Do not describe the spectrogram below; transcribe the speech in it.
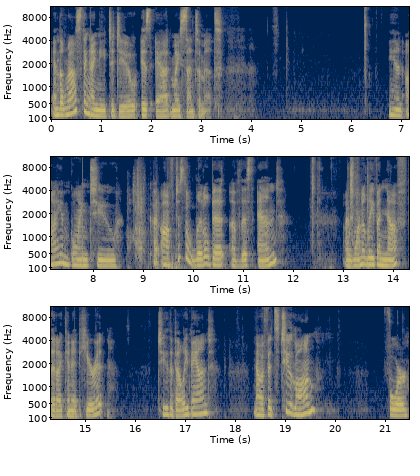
And the last thing I need to do is add my sentiment. And I am going to cut off just a little bit of this end. I want to leave enough that I can adhere it to the belly band. Now, if it's too long for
